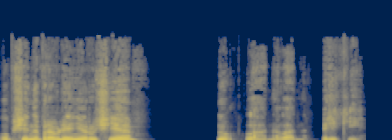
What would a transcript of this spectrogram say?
Общее направление ручья, ну, ладно, ладно, реки,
